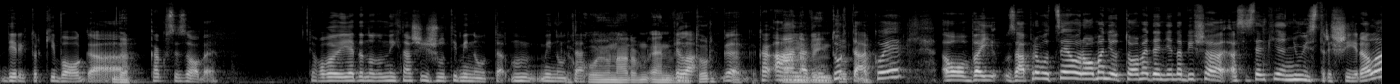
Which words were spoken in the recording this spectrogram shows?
direktorki Voga, da. kako se zove? Ovo je jedan od onih naših žuti minuta. minuta. Koju, naravno, Anne Vintur. Ka, ka, Ana, Ana Vintur, Vintur, tako da. je. Ovaj, zapravo, ceo roman je o tome da je njena bivša asistentkinja nju istreširala,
